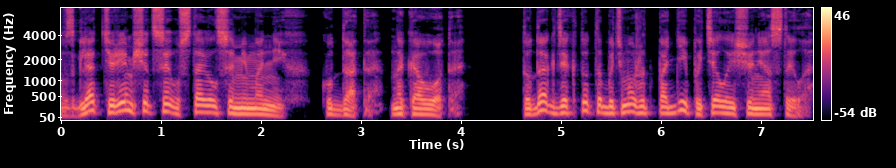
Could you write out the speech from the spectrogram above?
Взгляд тюремщицы уставился мимо них, куда-то, на кого-то. Туда, где кто-то, быть может, погиб, и тело еще не остыло.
